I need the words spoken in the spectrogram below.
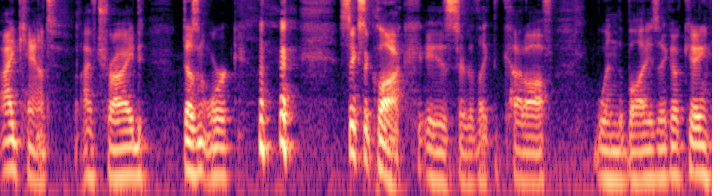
I can't. I've tried. Doesn't work. Six o'clock is sort of like the cutoff when the body's like, okay,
